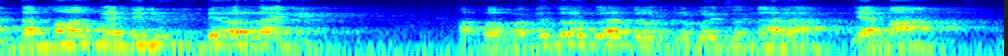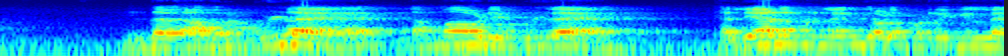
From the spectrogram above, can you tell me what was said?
அந்த அம்மா கண்ணீர் விட்டுட்டே வர்றாங்க. அப்ப பக்கத்துல உட்கார்ந்து ஒருத்தர் போய் சொன்னாரா ஏமா இந்த அவர் பிள்ளை இந்த அம்மாவுடைய பிள்ளை கல்யாணம் பண்ணலன்னு கவலைப்படுறீங்கல்ல.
